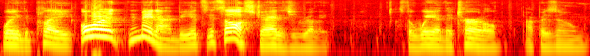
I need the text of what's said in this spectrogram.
way to play, or it may not be. It's it's all strategy, really. It's the way of the turtle, I presume.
